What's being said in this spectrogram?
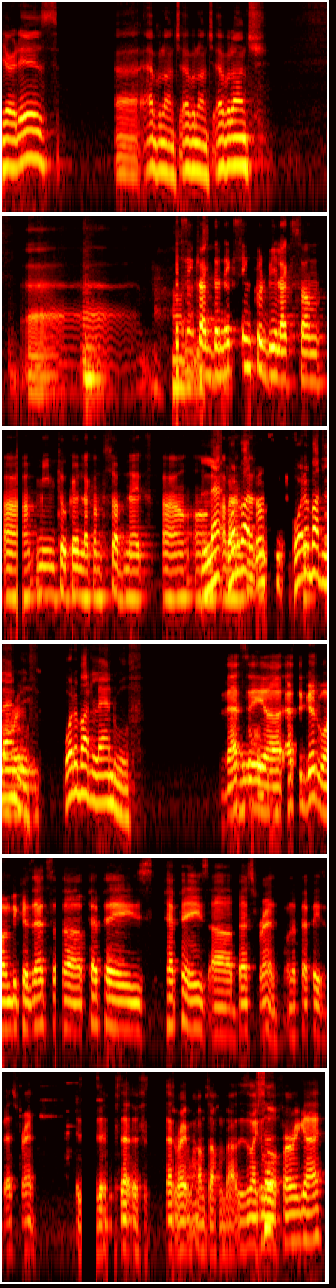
here it is. Uh, Avalanche, Avalanche, Avalanche. Uh, I think on. like the next thing could be like some uh, meme token like on subnet. Uh, on La- what about what about Landwolf? What about Landwolf? That's a uh, that's a good one because that's uh, Pepe's Pepe's uh, best friend. One of Pepe's best friend. Is if that if that's right? What I'm talking about? This is like a So- little furry guy.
